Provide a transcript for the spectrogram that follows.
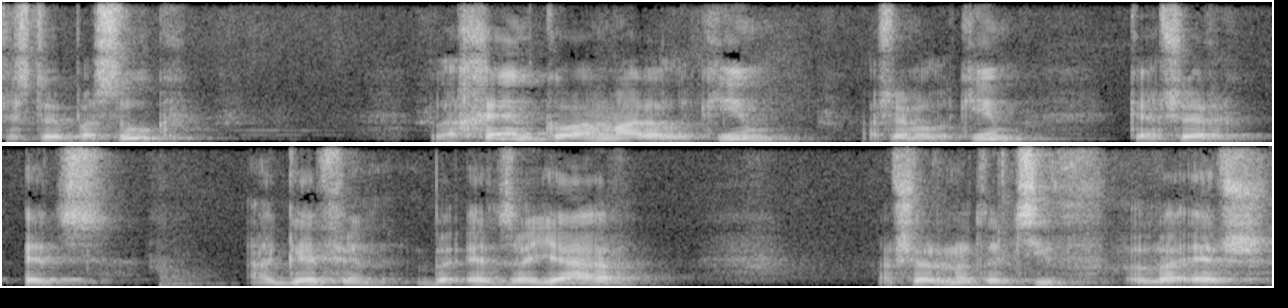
Шестой посук. Лахен коамар луким, ашем луким, кашер эц агефен беэт заяр, ашер нататив лаэш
